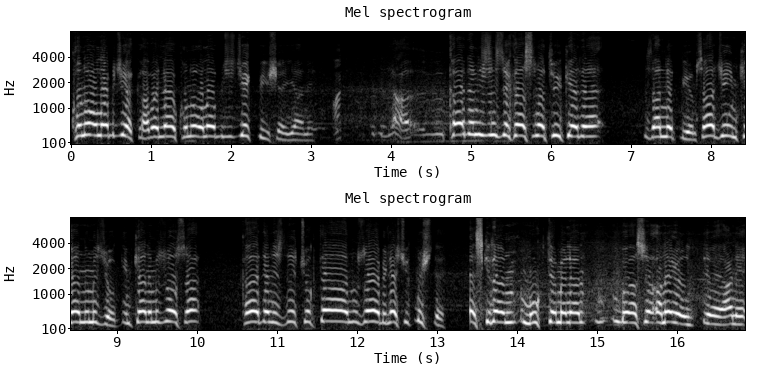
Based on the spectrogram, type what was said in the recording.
konu olabilecek, haberler konu olabilecek bir şey yani. Ya Karadeniz'in zekasına Türkiye'de zannetmiyorum. Sadece imkanımız yok. İmkanımız olsa Karadeniz'de çoktan uzaya bile çıkmıştı. Eskiden muhtemelen burası ana yol e, hani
